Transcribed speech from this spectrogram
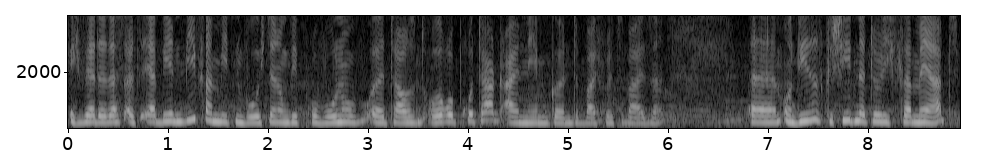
ich werde das als Airbnb vermieten, wo ich dann irgendwie pro Wohnung äh, 1000 Euro pro Tag einnehmen könnte beispielsweise. Ähm, und dieses geschieht natürlich vermehrt.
